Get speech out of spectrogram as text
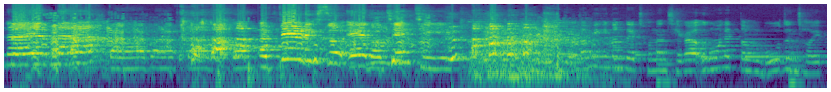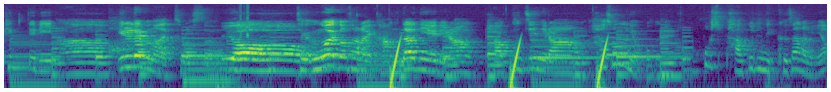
나야 나야 아, feeling so energetic. 여담이긴 한데 저는 제가 응원했던 모든 저의 픽들이 다11 안에 들었어요. 이야 제가 응원했던 사람이 강다니엘이랑 박우진이랑 하성이었거든요. 혹시 박우진이 그 사람이요?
